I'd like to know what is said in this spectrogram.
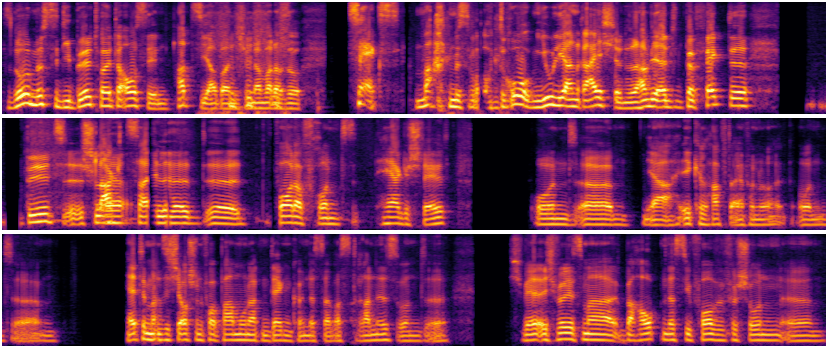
So müsste die Bild heute aussehen. Hat sie aber nicht. Und dann war da so, Sex, Machtmissbrauch, Drogen, Julian Reichel. Und dann haben die halt die perfekte Bild-Schlagzeile ja. äh, Vorderfront hergestellt. Und ähm, ja, ekelhaft einfach nur. Und ähm, hätte man sich auch schon vor ein paar Monaten denken können, dass da was dran ist. Und äh, ich, wär, ich will jetzt mal behaupten, dass die Vorwürfe schon, ähm,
